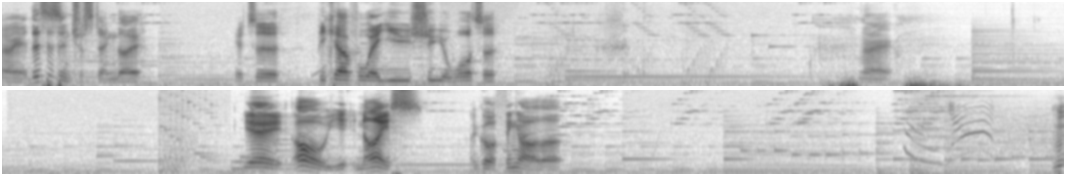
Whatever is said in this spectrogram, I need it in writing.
Alright, this is interesting, though. You have to be careful where you shoot your water. Alright. Yay. Oh, nice. I got a thing out of that.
